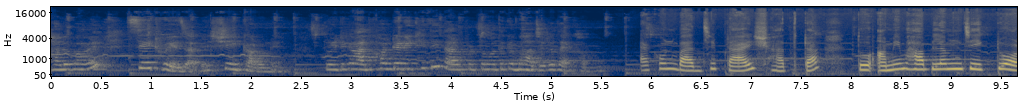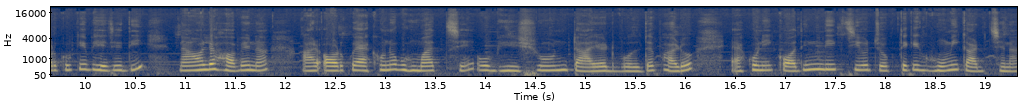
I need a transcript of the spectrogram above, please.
ভালোভাবে সেট হয়ে যাবে সেই কারণে। তো এটাকে আধ ঘণ্টা রেখে দিই, তারপর তোমাদেরকে ভাজাটা দেখাবো। এখন বাজছে প্রায় সাতটা, তো আমি ভাবলাম যে একটু অর্ককে ভেজে দিই, না হলে হবে না। আর অর্ক এখনও ঘুমাচ্ছে, ও ভীষণ টায়ার্ড বলতে পারো। এখন এই কদিন দেখছি ওর চোখ থেকে ঘুমই কাটছে না।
